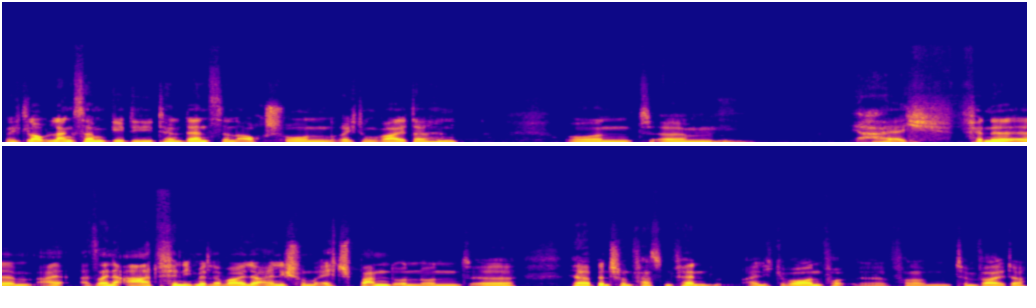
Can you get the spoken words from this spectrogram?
Und ich glaube, langsam geht die Tendenz dann auch schon Richtung Walter hin. Und ähm, ja, ich finde, ähm, seine Art finde ich mittlerweile eigentlich schon echt spannend und, und äh, ja, bin schon fast ein Fan eigentlich geworden von, äh, von Tim Walter.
